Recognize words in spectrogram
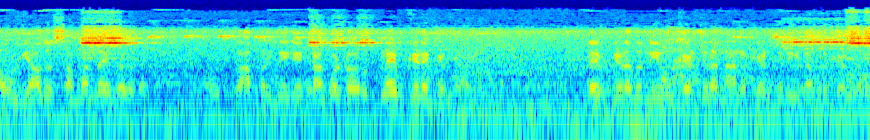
ಅವ್ರಿಗೆ ಯಾವುದೋ ಸಂಬಂಧ ಇಲ್ಲದೆ ಹೋದಾಗ ಪ್ರಾಪರ್ಟಿಗೆ ಕಾಕೊಂಡವರು ಕ್ಲೇಮ್ ಕೇಳೇ ಕೇಳ್ತಾರೆ ಕ್ಲೇಮ್ ಕೇಳೋದು ನೀವು ಕೇಳ್ತೀರಾ, ನಾನು ಕೇಳ್ತೀನಿ, ಇನ್ನೊಬ್ರು ಕೇಳ್ತಾರೆ.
